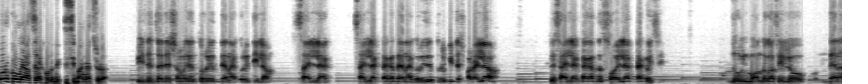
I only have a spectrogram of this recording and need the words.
ওরকমই আছে এখনও দেখতেছি ভাঙ্গাচোরা বিদেশ যাইতে সময় তোরে দেনা করে দিলাম, চার লাখ চার লাখ টাকা দেনা করে যে তোরে বিদেশ পাঠাইলাম, তো চার লাখ টাকা তো ছয় লাখ টাকা হয়েছে। জমিন বন্ধক আছিল দেনা,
